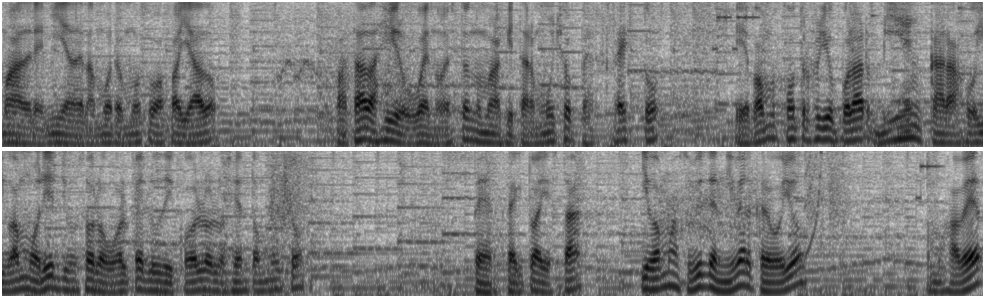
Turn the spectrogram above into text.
Madre mía, del amor hermoso ha fallado. Patada giro, bueno, esto no me va a quitar mucho, perfecto. Eh, vamos con otro frío polar, bien carajo, y va a morir de un solo golpe, Ludicolo, lo siento mucho. Perfecto, ahí está. Y vamos a subir de nivel, creo yo. Vamos a ver.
